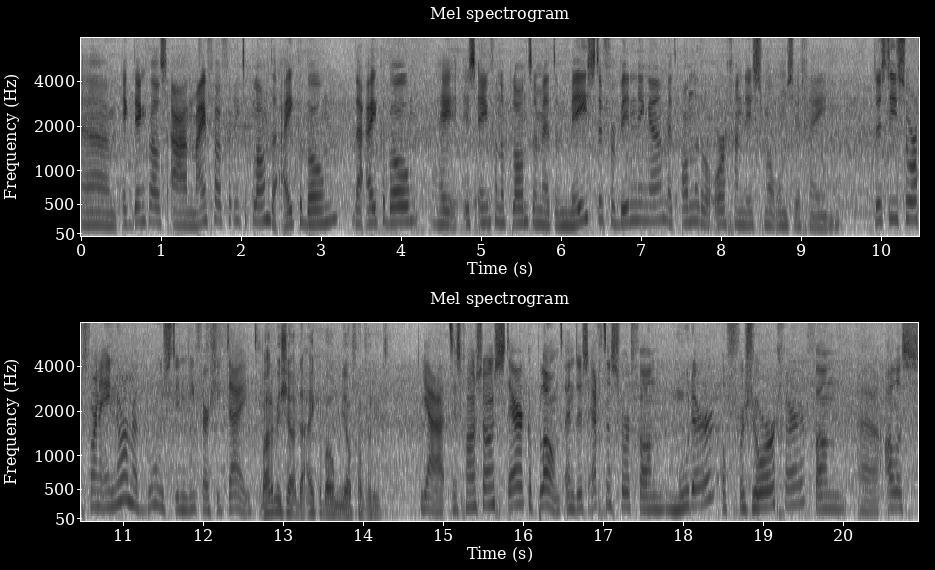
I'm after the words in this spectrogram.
Um, ik denk wel eens aan mijn favoriete plant, de eikenboom. De eikenboom is een van de planten met de meeste verbindingen met andere organismen om zich heen. Dus die zorgt voor een enorme boost in diversiteit. Waarom is de eikenboom jouw favoriet? Ja, het is gewoon zo'n sterke plant. En dus echt een soort van moeder of verzorger van uh, alles,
